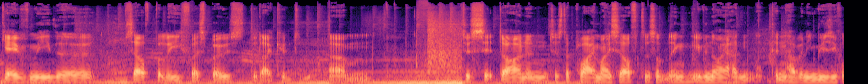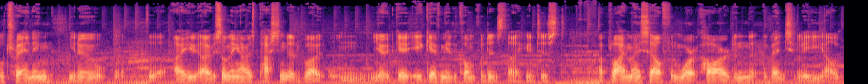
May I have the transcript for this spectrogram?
gave me the self belief, I suppose, that I could um, just sit down and just apply myself to something, even though I hadn't didn't have any musical training. You know, I, I was something I was passionate about, and you know, it gave, it gave me the confidence that I could just apply myself and work hard, and eventually I'll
